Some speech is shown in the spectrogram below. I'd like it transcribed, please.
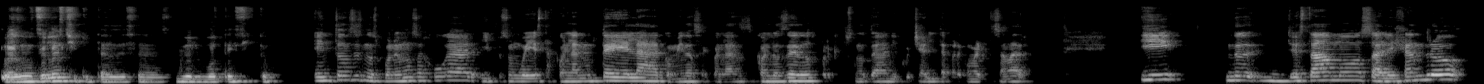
Las Nutelas chiquitas de esas, del botecito. Entonces nos ponemos a jugar y pues un güey está con la Nutella, comiéndose con, las, con los dedos, porque pues no te dan ni cucharita para comerte esa madre. Y no- estábamos Alejandro,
